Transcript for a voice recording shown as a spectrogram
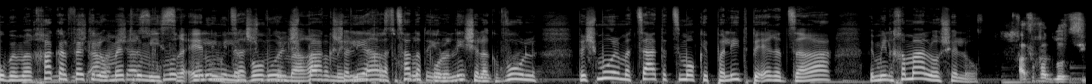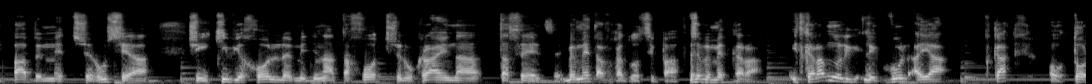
ובמרחק אלפי קילומטרים מישראל נמצא שמואל במערב שליח לצד הפולני של הגבול, ושמואל מצא את עצמו כפליט בארץ זרה, במלחמה לא שלו. אף אחד לא ציפה באמת שרוסיה, שהיא כביכול מדינת אחות של אוקראינה, תעשה את זה. באמת אף אחד לא ציפה, וזה באמת קרה. התקרבנו לגבול, היה פקק, או תור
